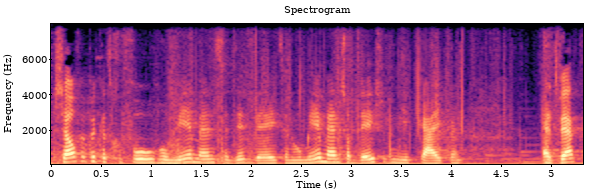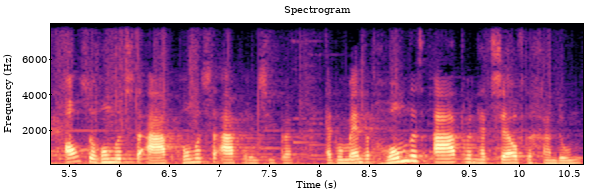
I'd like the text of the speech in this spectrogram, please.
zelf heb ik het gevoel, hoe meer mensen dit weten, hoe meer mensen op deze manier kijken. Het werkt als de honderdste aap, honderdste aap-principe. Het moment dat honderd apen hetzelfde gaan doen,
